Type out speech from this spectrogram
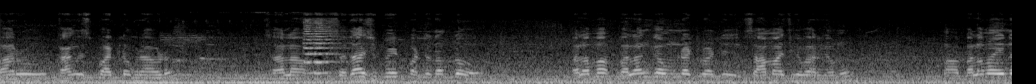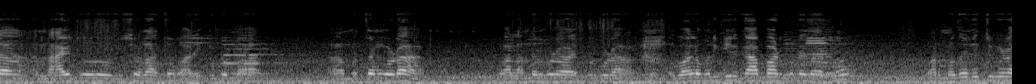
వారు కాంగ్రెస్ పార్టీలోకి రావడం చాలా సదాశివపేట పట్టణంలో బలమ బలంగా ఉన్నటువంటి సామాజిక వర్గము మా బలమైన నాయకుడు విశ్వనాథ్ వారి కుటుంబ మొత్తం కూడా వాళ్ళందరూ కూడా ఇప్పుడు కూడా వాళ్ళ ఉనికిని కాపాడుకునే దాంట్లో వారు మొదటి నుంచి కూడా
